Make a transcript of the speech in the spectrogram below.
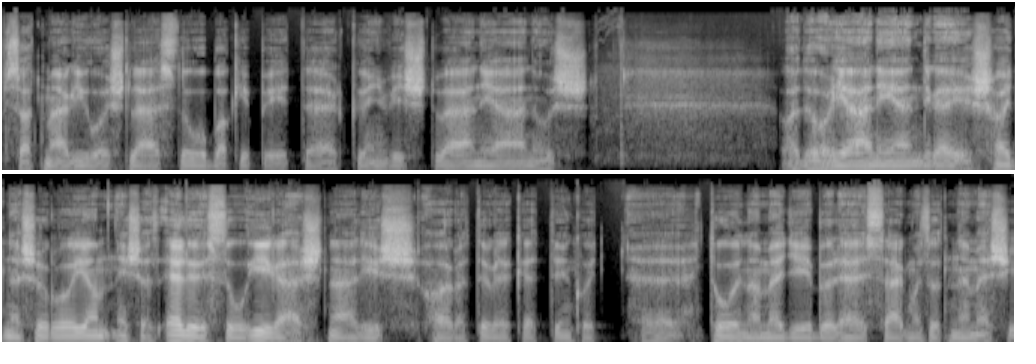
Szatmári Jós László, Baki Péter, Könyv István János, Adorjáni Endre, és hagy ne soroljam, és az előszó írásnál is arra törekedtünk, hogy Tolna megyéből elszármazott nemes,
